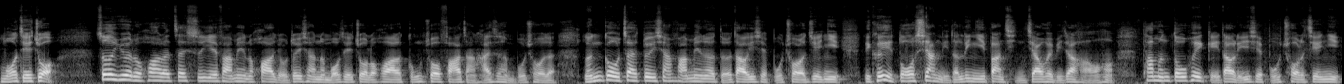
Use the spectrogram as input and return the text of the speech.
摩羯座这个月的话呢，在事业方面的话，有对象的摩羯座的话，工作发展还是很不错的，能够在对象方面呢得到一些不错的建议。你可以多向你的另一半请教会比较好哈，他们都会给到你一些不错的建议。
